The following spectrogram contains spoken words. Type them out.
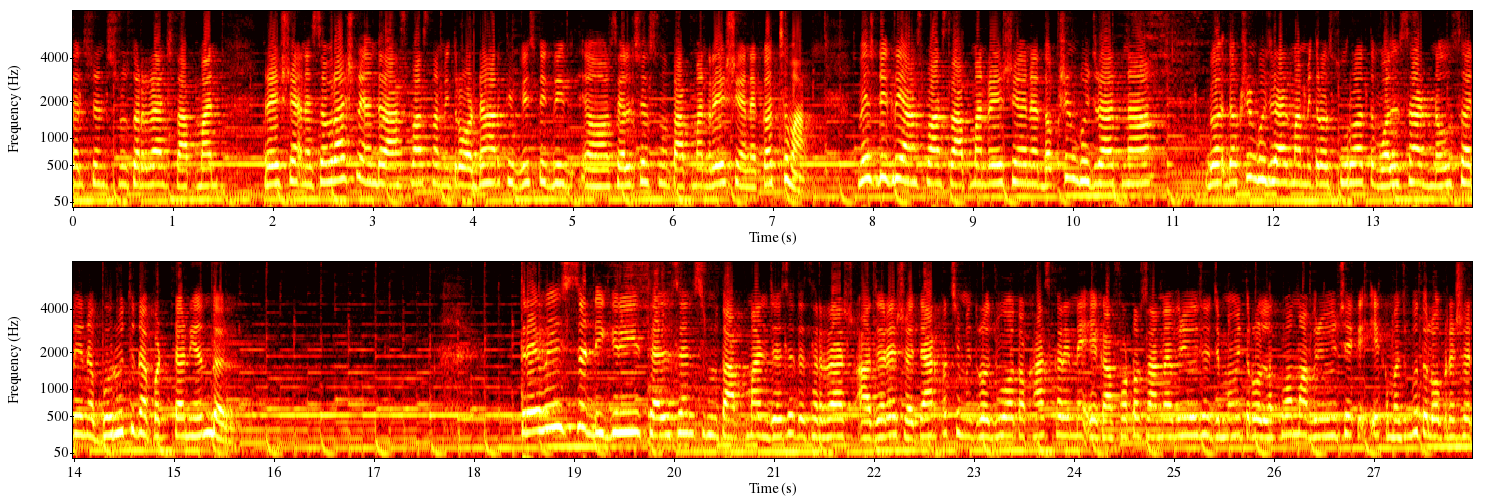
સેલ્સિયસનું સરેરાશ તાપમાન. રહેશે અને સૌરાષ્ટ્રની અંદર આસપાસના મિત્રો અઢારથી વીસ ડિગ્રી સેલ્સિયસનું તાપમાન રહેશે અને કચ્છમાં વીસ ડિગ્રી આસપાસ તાપમાન રહેશે અને દક્ષિણ ગુજરાતના દક્ષિણ ગુજરાતમાં મિત્રો સુરત, વલસાડ, નવસારી અને ભરૂચના પટ્ટાની અંદર ત્રેવીસ ડિગ્રી સેલ્સિયસનું તાપમાન જે છે તે સરેરાશ આજે રહેશે. ત્યાર પછી મિત્રો જુઓ તો ખાસ કરીને એક આ ફોટો સામે આવી રહ્યો છે, જેમાં મિત્રો લખવામાં આવી રહ્યું છે કે એક મજબૂત લો પ્રેશર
